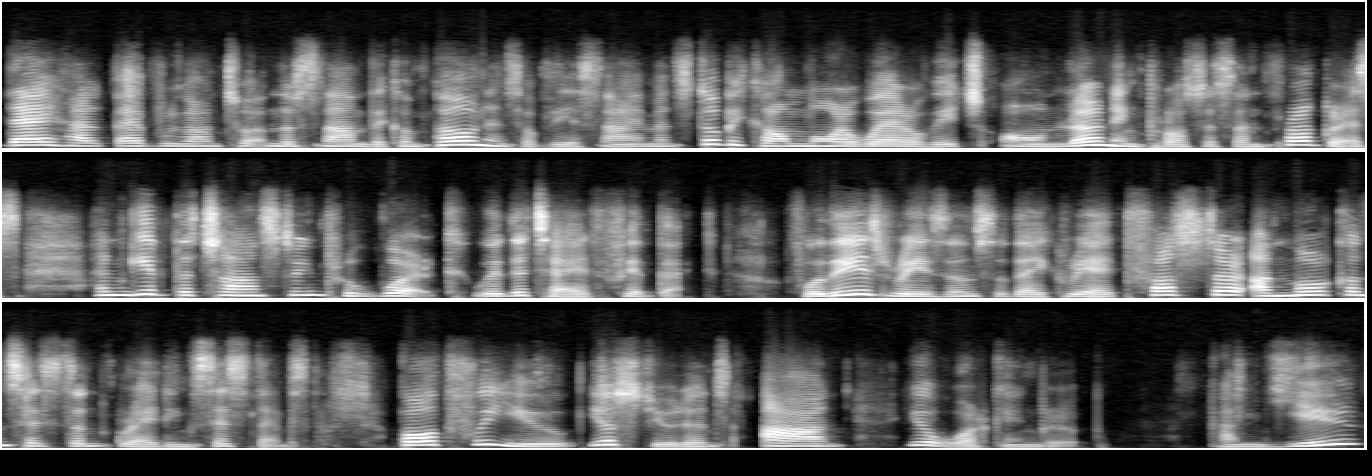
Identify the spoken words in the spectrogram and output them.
They help everyone to understand the components of the assignments, to become more aware of each own learning process and progress, and give the chance to improve work with detailed feedback. For these reasons, they create faster and more consistent grading systems, both for you, your students, and your working group. And you?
